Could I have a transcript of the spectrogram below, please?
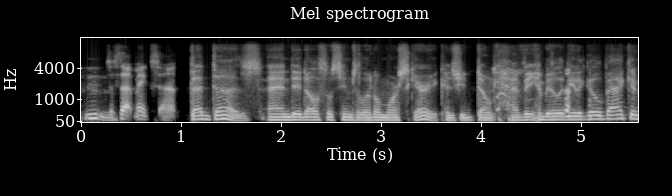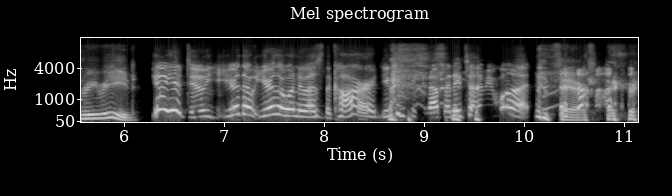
Hmm. Does that make sense? That does. And it also seems a little more scary because you don't have the ability to go back and reread. Yeah, you do. You're the you're the one who has the card. You can pick it up anytime you want. Fair.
